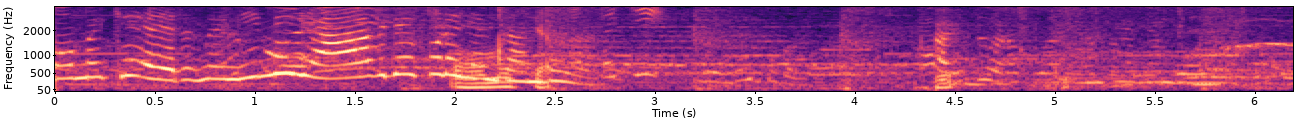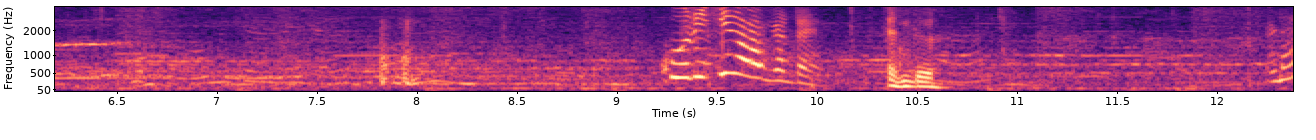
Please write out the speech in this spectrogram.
ഓമയ്ക്കായിരുന്നു ഇനി രാവിലെ കൂടെ ഞാൻ കണ്ടു. കുടിക്ക് നോക്കട്ടെ. എന്തോ? എടാ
